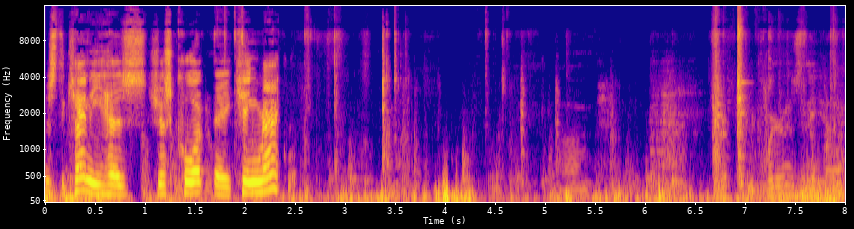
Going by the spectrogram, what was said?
Mr. Kenny has just caught a king mackerel. Um, where, where is the uh,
